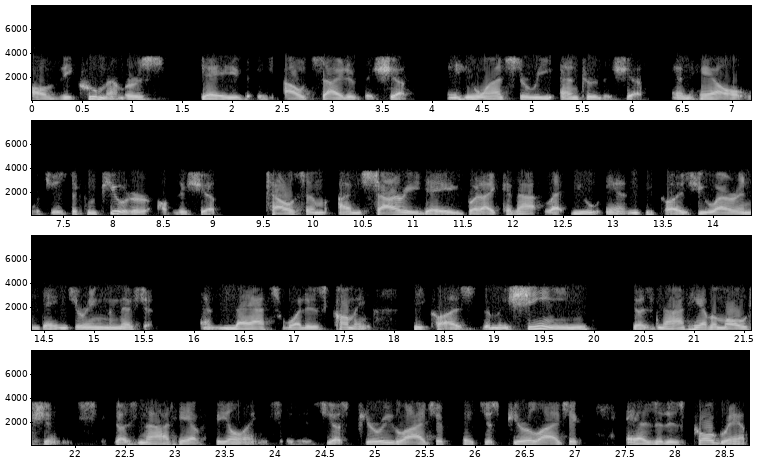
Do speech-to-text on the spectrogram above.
of the crew members, Dave, is outside of the ship and he wants to re enter the ship. And Hal, which is the computer of the ship, tells him, I'm sorry, Dave, but I cannot let you in because you are endangering the mission. And that's what is coming because the machine does not have emotions, does not have feelings. It is just pure logic, it's just pure logic as it is programmed.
